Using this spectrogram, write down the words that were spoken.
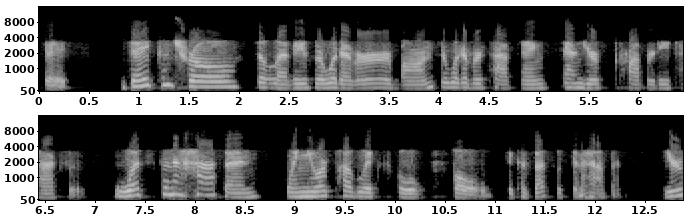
state, they control the levies or whatever, or bonds or whatever's happening, and your property taxes. What's going to happen when your public school folds? Because that's what's going to happen. Your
